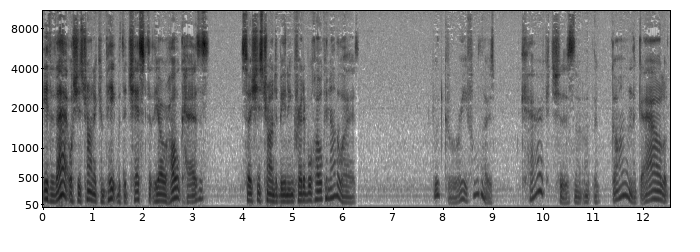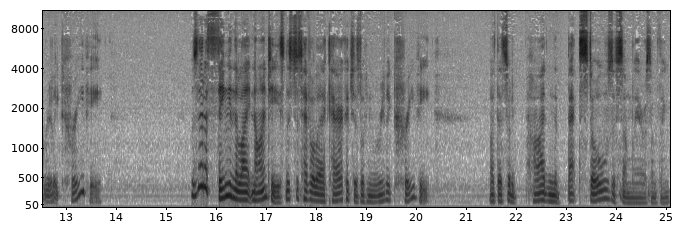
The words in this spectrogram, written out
Either that, or she's trying to compete with the chest that the old Hulk has. So she's trying to be an incredible Hulk in other ways. Good grief, all those caricatures. The guy and the gal look really creepy. Was that a thing in the late 90s? Let's just have all our caricatures looking really creepy. Like they sort of hide in the back stalls of somewhere or something.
